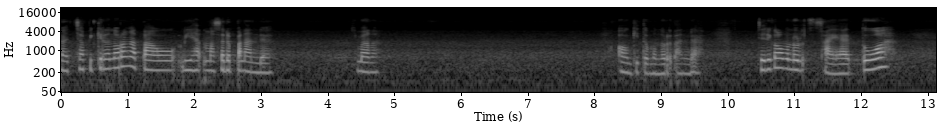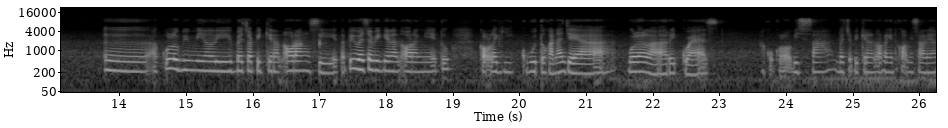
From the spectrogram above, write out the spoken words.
baca pikiran orang atau lihat masa depan Anda? Gimana? Oh, gitu menurut Anda. Jadi kalau menurut saya itu uh, aku lebih milih baca pikiran orang sih. Tapi baca pikiran orangnya itu kalau lagi kebutuhan aja ya bolehlah request. Aku kalau bisa baca pikiran orang itu kalau misalnya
